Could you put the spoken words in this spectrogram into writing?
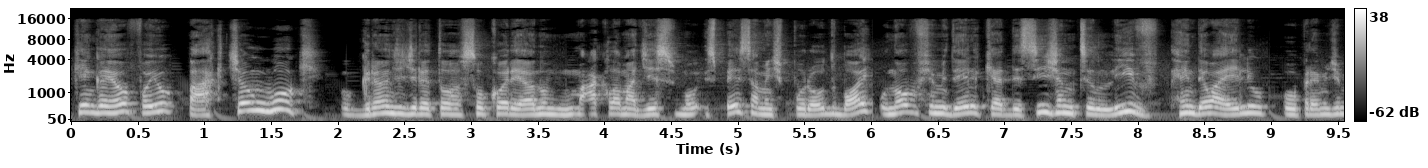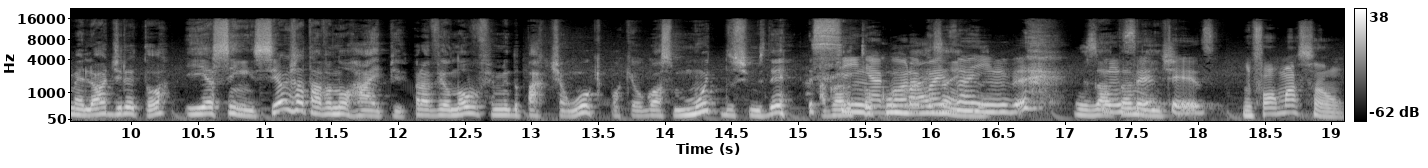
quem ganhou foi o Park Chan-wook, o grande diretor sul-coreano, aclamadíssimo, especialmente por Old Boy. O novo filme dele, que é Decision to Live, rendeu a ele o, o prêmio de melhor diretor. E assim, se eu já tava no hype para ver o novo filme do Park Chan-wook, porque eu gosto muito dos filmes dele, agora Sim, eu tô com agora mais, mais ainda. ainda. Exatamente. Com certeza. Informação.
